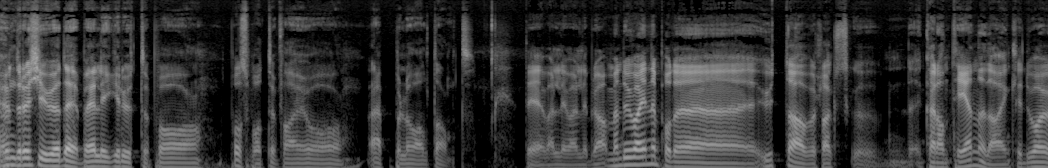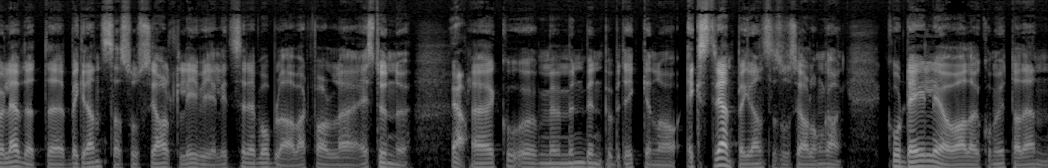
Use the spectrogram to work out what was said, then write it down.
ja. 120 DB ligger ute på, på, Spotify og Apple og alt annet. Det er veldig, veldig bra. Men du var inne på det ute av slags karantene, da, egentlig. Du har jo levd et eh, begrensa sosialt liv i eliteseriebobla, i hvert fall ei eh, stund nå. Ja. Eh, med munnbind på butikken og ekstremt begrensa sosial omgang. Hvor deilig var det å komme ut av den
